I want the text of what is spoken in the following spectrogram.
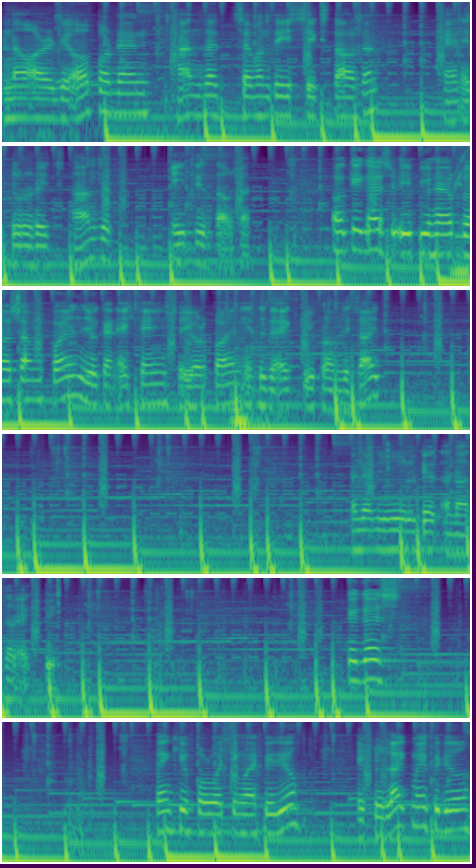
now already offer than 176,000 and it will reach 180,000 okay guys if you have uh, some coin you can exchange your coin into the xp from the site and then you will get another xp okay guys. Thank you for watching my video. If you like my video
